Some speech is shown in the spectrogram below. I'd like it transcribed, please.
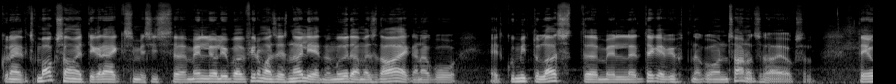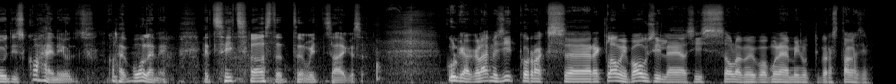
kui näiteks Maksuametiga rääkisime, siis äh, meil oli juba firma sees nali, et me mõõdame seda aega nagu, et kui mitu last äh, meil tegevjuht nagu on saanud selle aja jooksul. ta jõudis kaheni, jõudis kahe pooleni, et seitse aastat võttis aega see. kuulge, aga lähme siit korraks äh, reklaamipausile ja siis oleme juba mõne minuti pärast tagasi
